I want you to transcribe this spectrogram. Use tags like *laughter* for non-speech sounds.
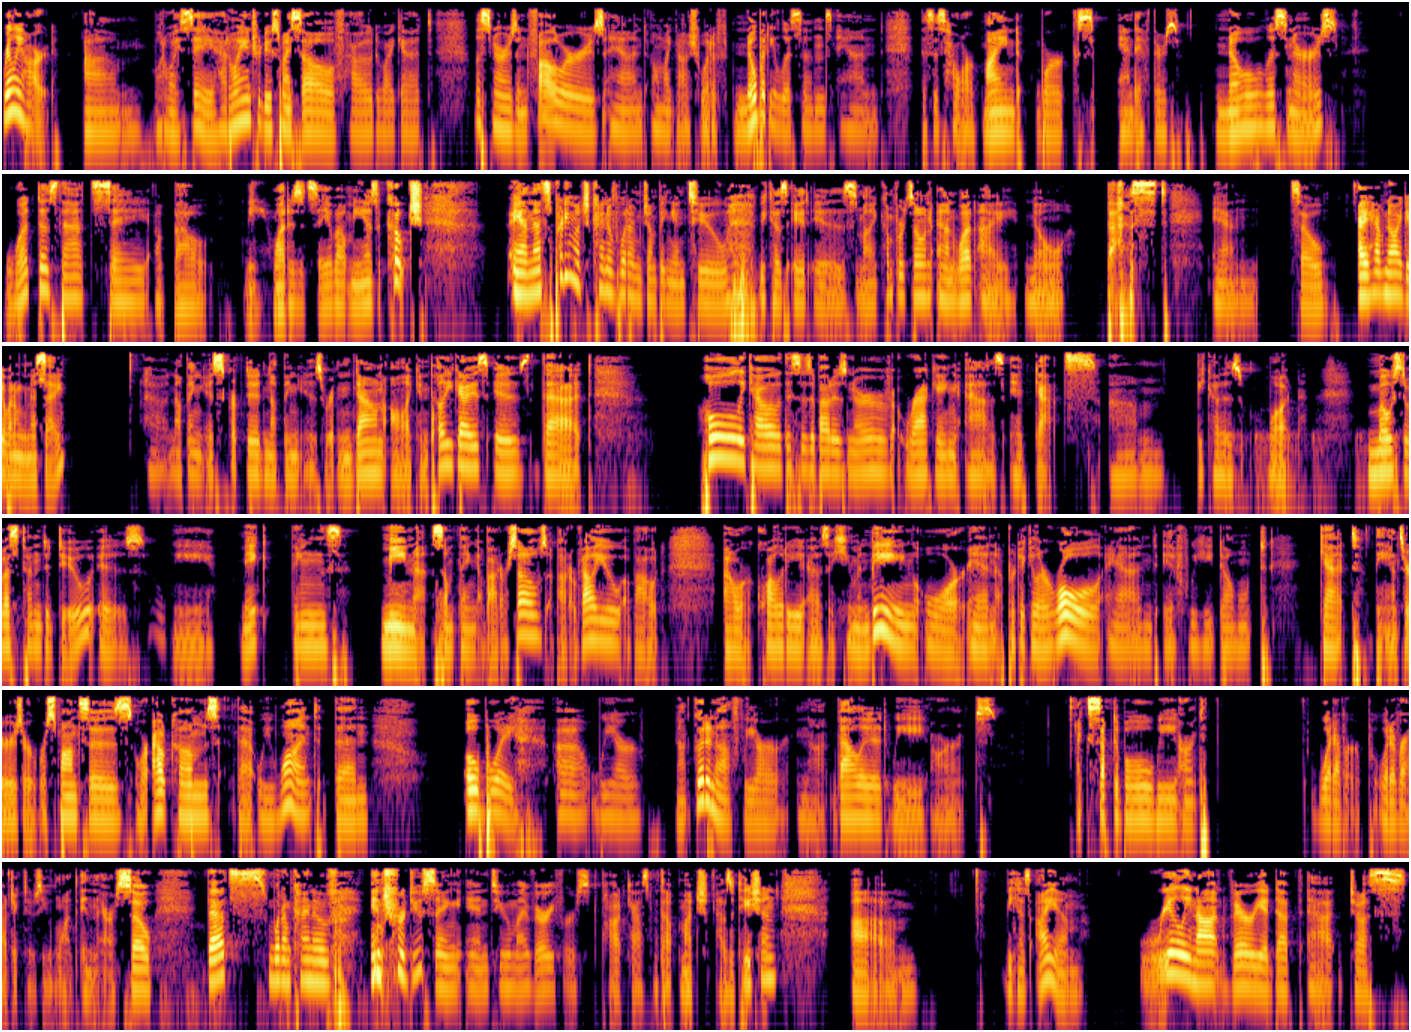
really hard. Um, what do I say? How do I introduce myself? How do I get listeners and followers? And oh my gosh, what if nobody listens? And this is how our mind works. And if there's no listeners, what does that say about me? What does it say about me as a coach? And that's pretty much kind of what I'm jumping into because it is my comfort zone and what I know *laughs* best. And so I have no idea what I'm going to say. Uh, nothing is scripted, nothing is written down. All I can tell you guys is that holy cow, this is about as nerve wracking as it gets. Um, because what most of us tend to do is we make things mean something about ourselves, about our value, about our quality as a human being or in a particular role. And if we don't get the answers or responses or outcomes that we want, then, oh boy, uh, we are not good enough. We are not valid. We aren't acceptable. We aren't whatever, put whatever adjectives you want in there. So that's what I'm kind of *laughs* introducing into my very first podcast without much hesitation. Um, because I am really not very adept at just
